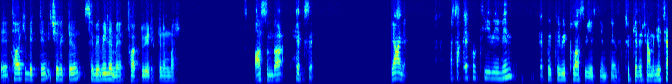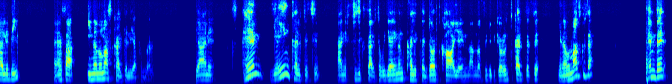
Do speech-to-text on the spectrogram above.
e, takip ettiğin içeriklerin sebebiyle mi farklı üyeliklerin var? Aslında hepsi. Yani mesela Apple TV'nin Apple TV Plus üyesiyim. Türkiye'de şu anda geçerli değil. Mesela inanılmaz kaliteli yapımları. Yani hem yayın kalitesi yani fiziksel işte bu yayının kalite 4K yayınlanması gibi görüntü kalitesi inanılmaz güzel. Hem de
